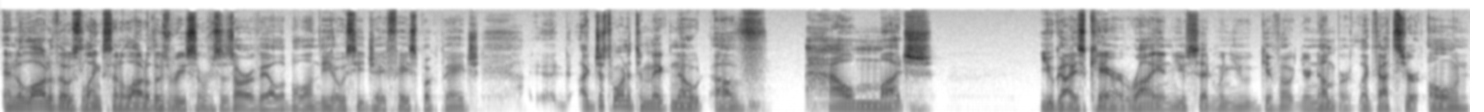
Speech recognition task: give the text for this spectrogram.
And a lot of those links and a lot of those resources are available on the OCJ Facebook page. I just wanted to make note of how much you guys care. Ryan, you said when you give out your number, like that's your own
